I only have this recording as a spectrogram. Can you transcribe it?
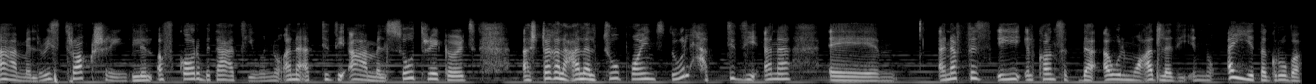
أعمل restructuring للأفكار بتاعتي وإنه أنا أبتدي أعمل thought records أشتغل على ال two points دول هبتدي أنا أنفذ إيه ال concept ده أو المعادلة دي إنه أي تجربة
